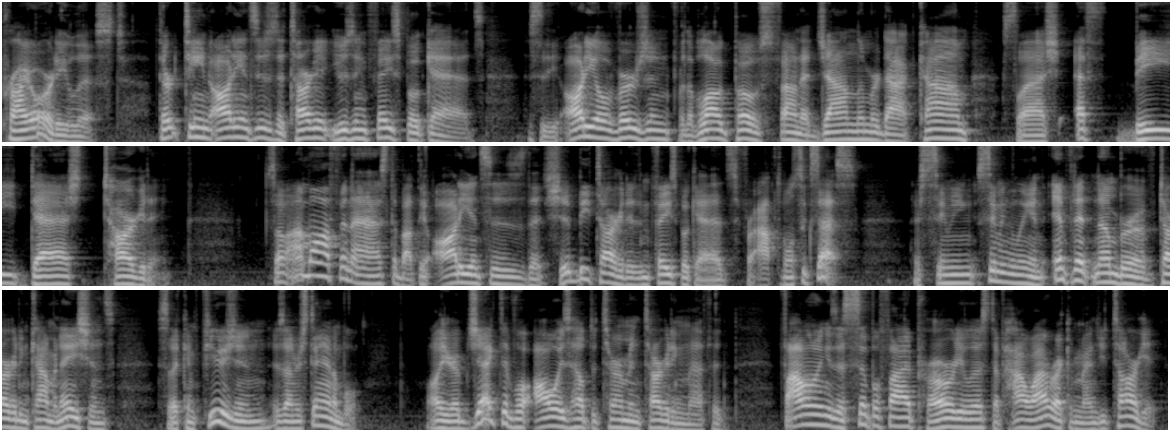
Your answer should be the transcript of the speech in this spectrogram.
Priority List 13 audiences to target using Facebook ads. This is the audio version for the blog post found at jonloomer.com slash FB dash targeting. So I'm often asked about the audiences that should be targeted in Facebook ads for optimal success. There's seeming, seemingly an infinite number of targeting combinations, so the confusion is understandable. While your objective will always help determine targeting method, following is a simplified priority list of how I recommend you target.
